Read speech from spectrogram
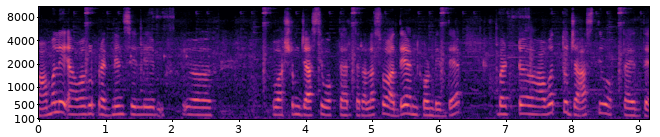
ಮಾಮೂಲಿ ಯಾವಾಗಲೂ ಪ್ರೆಗ್ನೆನ್ಸಿಲಿ ವಾಶ್ರೂಮ್ ಜಾಸ್ತಿ ಹೋಗ್ತಾ ಇರ್ತಾರಲ್ಲ ಸೊ ಅದೇ ಅಂದ್ಕೊಂಡಿದ್ದೆ ಬಟ್ ಅವತ್ತು ಜಾಸ್ತಿ ಹೋಗ್ತಾ ಇದ್ದೆ.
